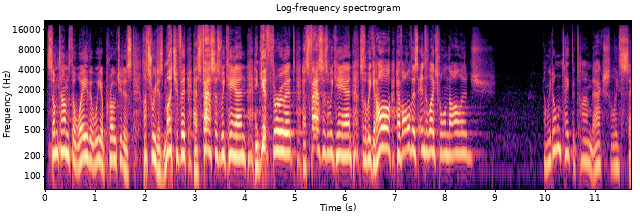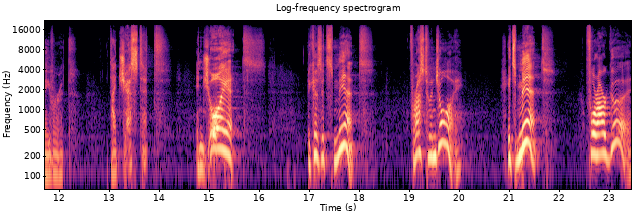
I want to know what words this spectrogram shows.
Sometimes the way that we approach it is let's read as much of it as fast as we can and get through it as fast as we can so that we can all have all this intellectual knowledge. And we don't take the time to actually savor it, digest it, enjoy it, because it's meant for us to enjoy. It's meant for our good.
